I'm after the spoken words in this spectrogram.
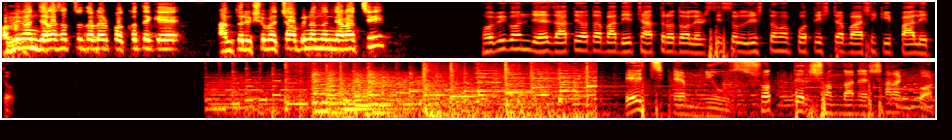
হবিগঞ্জ জেলা ছাত্র দলের পক্ষ থেকে আন্তরিক শুভেচ্ছা অভিনন্দন জানাচ্ছি। হবিগঞ্জে জাতীয়তাবাদী ছাত্র দলের ছিচল্লিশতম প্রতিষ্ঠা বার্ষিকী পালিত। এইচ এম নিউজ সত্যের সন্ধানে সারাক্ষণ।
